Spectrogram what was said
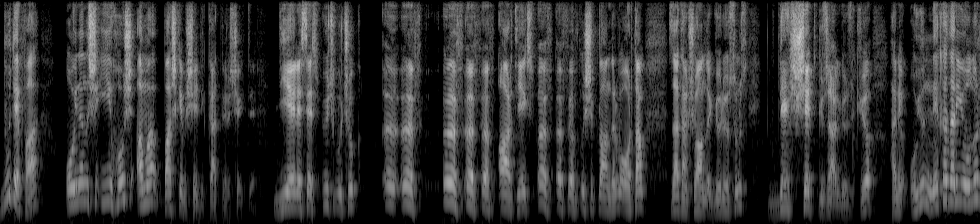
bu defa oynanışı iyi hoş ama başka bir şey dikkat çekti. DLSS 3.5 Ö- öf öf öf öf RTX öf öf öf ışıklandırma ortam zaten şu anda görüyorsunuz dehşet güzel gözüküyor. Hani oyun ne kadar iyi olur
